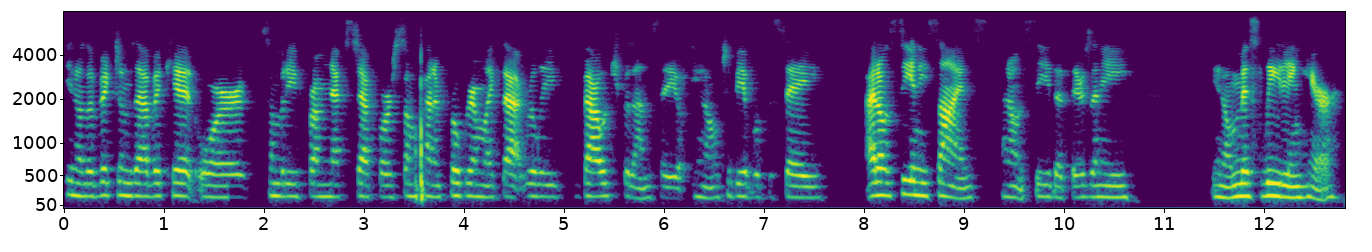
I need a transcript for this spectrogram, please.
you know, the victim's advocate or somebody from Next Step or some kind of program like that really vouch for them, say, you know, to be able to say, I don't see any signs. I don't see that there's any, you know, misleading here.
